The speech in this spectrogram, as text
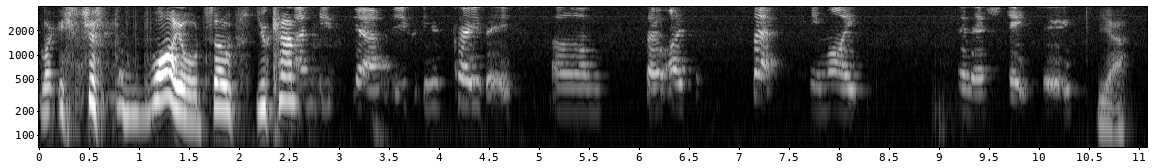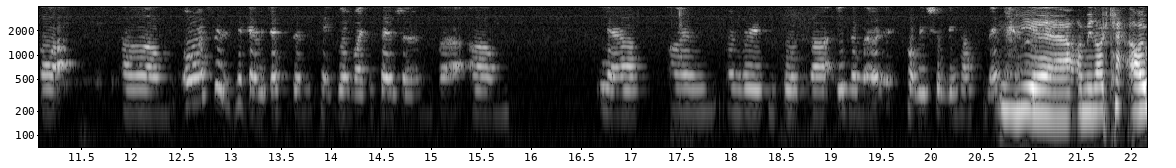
Like he's just wild. So you can't. and he's yeah, he's he's crazy. Um, so I suspect he might finish Gaethje, Yeah. but um, or I suppose he could go distance, he'd win by decision. But um, yeah, I'm I'm really looking forward to that, even though it probably shouldn't be happening. Yeah, I mean, I can't. I,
